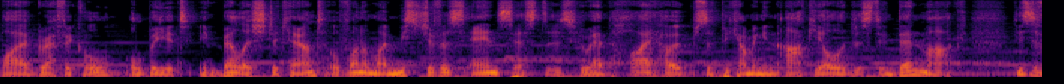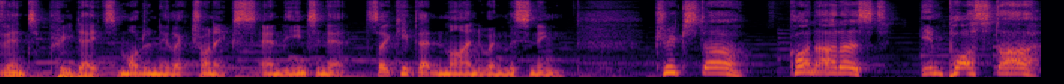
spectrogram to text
biographical, albeit embellished account of one of my mischievous ancestors who had high hopes of becoming an archaeologist in Denmark. This event predates modern electronics and the internet, so keep that in mind when listening. Trickster! Con artist! Imposter!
